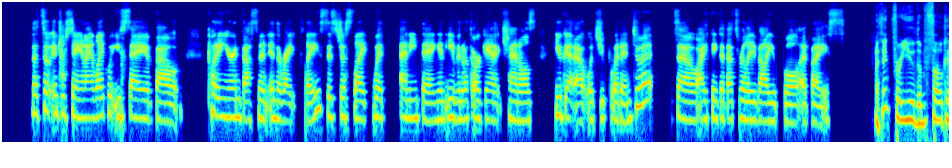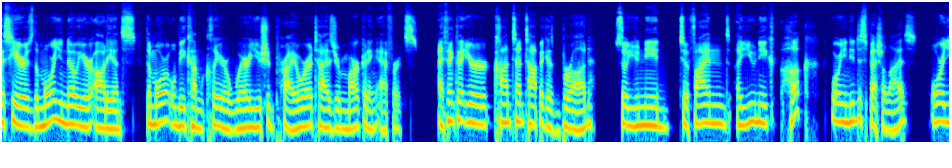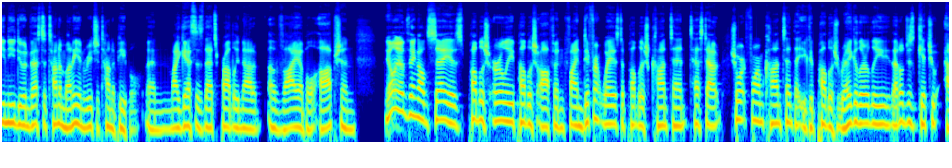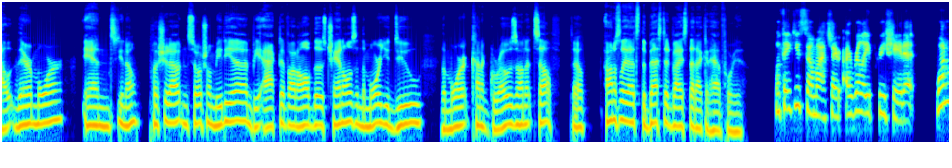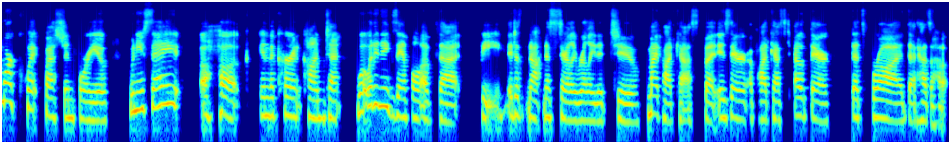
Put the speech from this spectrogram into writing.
That's so interesting and i like what you say about putting your investment in the right place it's just like with anything and even with organic channels you get out what you put into it so i think that that's really valuable advice I think for you, the focus here is the more you know your audience, the more it will become clear where you should prioritize your marketing efforts. I think that your content topic is broad. So you need to find a unique hook, or you need to specialize, or you need to invest a ton of money and reach a ton of people. And my guess is that's probably not a, a viable option the only other thing I'll say is publish early, publish often, find different ways to publish content, test out short form content that you could publish regularly. That'll just get you out there more and, you know, push it out in social media and be active on all of those channels. And the more you do, the more it kind of grows on itself. So, honestly, that's the best advice that I could have for you. Well, thank you so much. I, I really appreciate it. One more quick question for you. When you say a hook in the current content, what would an example of that be? It is not necessarily related to my podcast, but is there a podcast out there that's broad that has a hook?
